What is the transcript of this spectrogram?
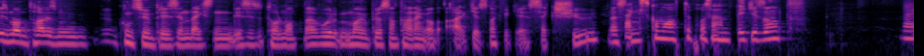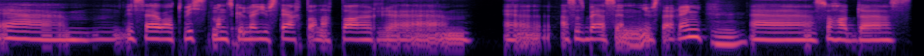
Hvis man tar liksom konsumprisindeksen de siste tolv månedene, hvor mange prosent har den gått? Er det ikke, snakker vi ikke 6-7, nesten? 6,8 prosent. Ikke sant? Det er mm, Vi ser jo at hvis man skulle justert den etter eh, eh, SSB sin justering, eh, så hadde altså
